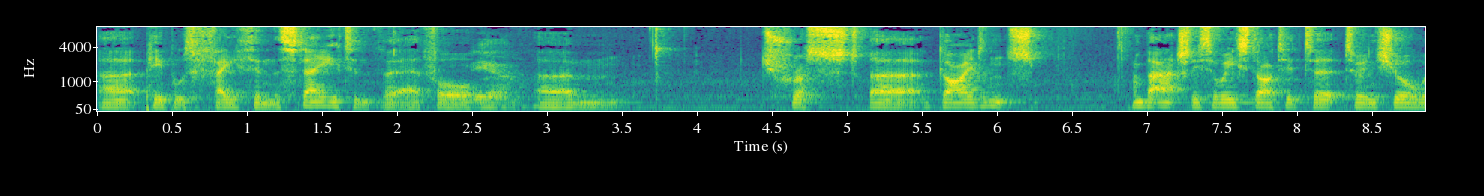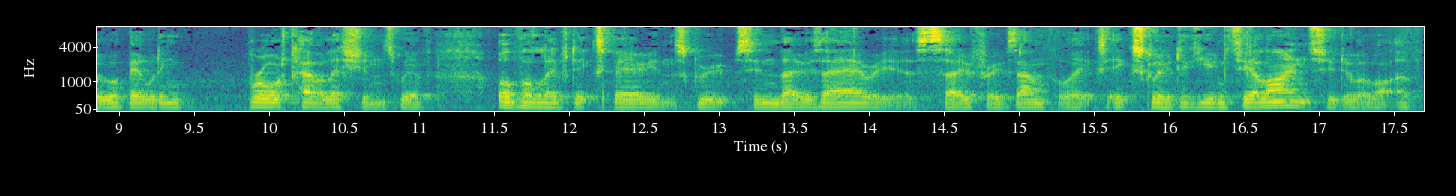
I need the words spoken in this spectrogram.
uh, people's faith in the state and therefore yeah. um, trust uh, guidance. But actually, so we started to, to ensure we were building broad coalitions with other lived experience groups in those areas. So, for example, ex- excluded Unity Alliance, who do a lot of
